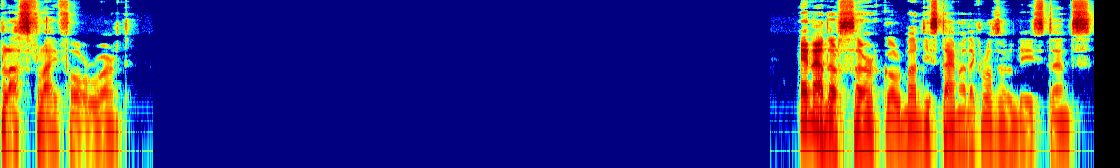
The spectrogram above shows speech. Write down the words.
plus fly forward. Another circle, but this time at a closer distance.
